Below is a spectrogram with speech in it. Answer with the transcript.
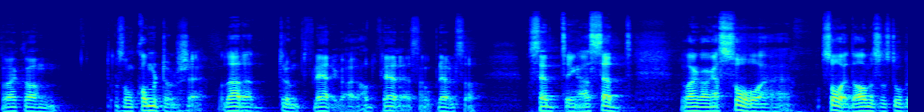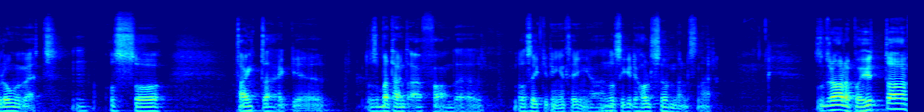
og kan som kommer til å skje. Og det har jeg drømt flere ganger. Jeg har hatt flere sånne opplevelser. Sett ting. Jeg har sett Det var en gang jeg så, eh, så en dame som sto på rommet mitt, Mm. og så tenkte jeg eh, Og så bare tenkte jeg faen, det, det var sikkert ingenting. Jeg var sikkert i halvsøvn eller sånn her. Så drar jeg på hytta,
